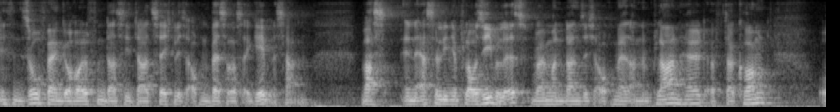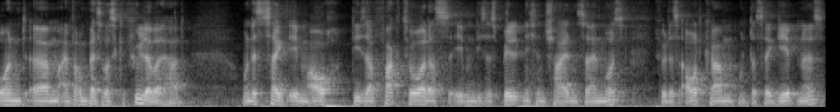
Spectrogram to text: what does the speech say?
insofern geholfen, dass sie tatsächlich auch ein besseres Ergebnis haben. Was in erster Linie plausibel ist, weil man dann sich auch mehr an den Plan hält, öfter kommt und ähm, einfach ein besseres Gefühl dabei hat. Und es zeigt eben auch dieser Faktor, dass eben dieses Bild nicht entscheidend sein muss für das Outcome und das Ergebnis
